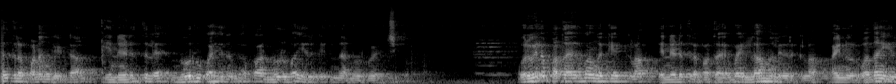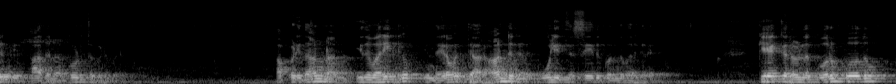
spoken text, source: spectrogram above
இடத்துல பணம் கேட்டால் என் இடத்துல நூறுரூபாய் இருந்தால் அப்பா நூறு இருக்குது இந்த நூறுரூபாய் வச்சுக்கோ. ஒருவேளை பத்தாயிரம் ரூபாய் அங்க கேட்கலாம். என் இடத்துல பத்தாயிரம் ரூபாய் இல்லாமல் இருக்கலாம். ஐநூறுரூபா தான் இருக்கு. அதை நான் கொடுத்து விடுவேன். அப்படிதான் நான் இதுவரைக்கும் இந்த இருபத்தி ஆறு ஆண்டுகள் ஊழியத்தை செய்து கொண்டு வருகிறேன். கேட்கிறவர்களுக்கு ஒருபோதும்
